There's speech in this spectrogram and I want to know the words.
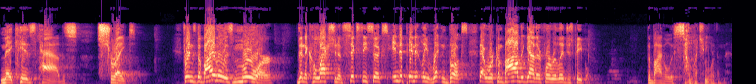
Make his paths straight. Friends, the Bible is more than a collection of 66 independently written books that were compiled together for religious people. The Bible is so much more than that.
